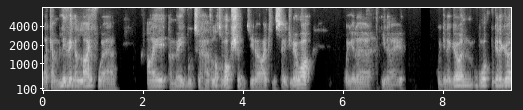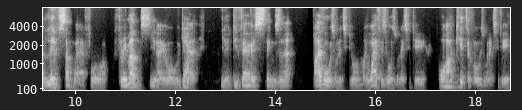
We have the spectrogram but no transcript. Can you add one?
like I'm living a life where I am able to have a lot of options. You know, I can say, do you know what? we're gonna you know we're gonna go and we're gonna go and live somewhere for three months you know or we're gonna yeah. you know do various things that i've always wanted to do or my wife has always wanted to do or mm. our kids have always wanted to do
